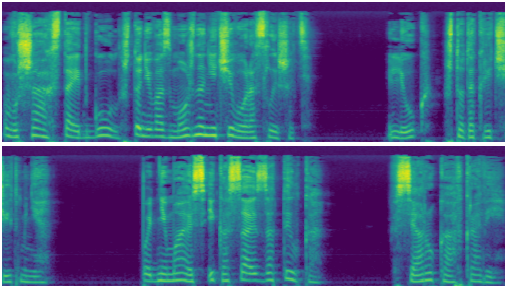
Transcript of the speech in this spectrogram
В ушах стоит гул, что невозможно ничего расслышать. Люк что-то кричит мне. Поднимаюсь и касаюсь затылка. Вся рука в крови.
